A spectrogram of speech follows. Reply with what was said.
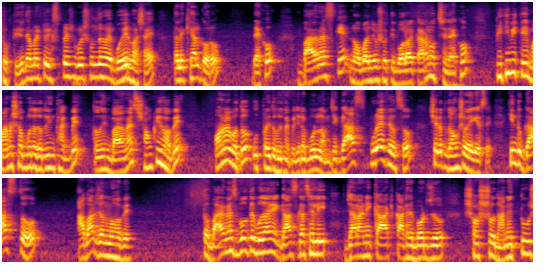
শক্তি। যদি আমরা একটু এক্সপ্রেশন করি সুন্দর হয় বইয়ের ভাষায়, তাহলে খেয়াল করো, দেখো বায়োম্যাসকে নবায়নযোগ্য শক্তি বলার কারণ হচ্ছে, দেখো, পৃথিবীতে মানব সভ্যতা যতদিন থাকবে, ততদিন বায়োম্যাস সক্রিয়ভাবে অনবরত উৎপাদিত হতে থাকবে। যেটা বললাম যে গাছ পুরাই ফেলছো, সেটা তো ধ্বংস হয়ে গেছে। কিন্তু গাছ তো আবার জন্ম হবে। তো বায়োম্যাস বলতে বোঝায় গাছগাছালি জ্বালানি কাঠ, কাঠের বর্জ্য, শস্য, ধানের তুষ,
